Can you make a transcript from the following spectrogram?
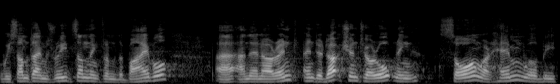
We sometimes read something from the Bible, uh, and then our in- introduction to our opening song or hymn will be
